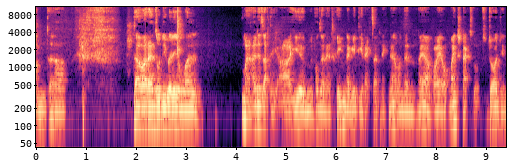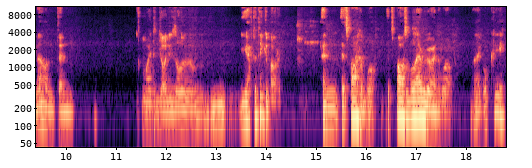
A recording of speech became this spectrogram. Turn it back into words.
Und äh, da war dann so die Überlegung, weil mein Alter sagte, ja, hier mit unseren Erträgen, da geht die Rechtszeit nicht, ne? Und dann, naja, war ja auch mein Schnack so zu Georgie, ne? Und dann meinte Georgie so, you have to think about it. And it's possible. It's possible everywhere in the world. Like, okay.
